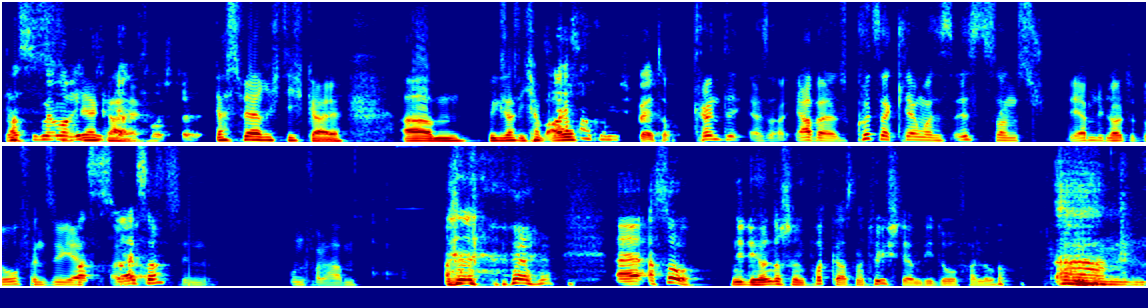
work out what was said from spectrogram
was Das ich mir mal richtig geil. geil. vorstelle. Das wäre richtig geil. Ähm, wie gesagt, ich habe auch. komme ich später. Könnte, also, ja, aber kurze Erklärung, was es ist, sonst sterben die Leute doof, wenn sie Was, jetzt aus den Unfall haben. äh, ach so. Nee, die hören doch schon einen Podcast. Natürlich sterben die doof, hallo. Ähm,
